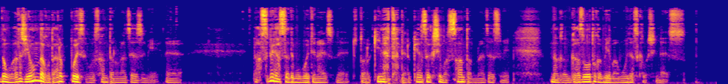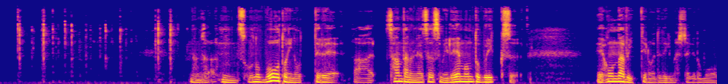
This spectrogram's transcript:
どうも私読んだことあるっぽいですよ、サンタの夏休み。ね、ラスベガスはでも覚えてないですね。ちょっとあの気になったんで検索します。サンタの夏休み。なんか画像とか見れば思い出すかもしれないです。なんか、うん、そのボートに乗ってる絵、あサンタの夏休み、レーモンド・ブリックス、絵本ナビっていうのが出てきましたけども、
